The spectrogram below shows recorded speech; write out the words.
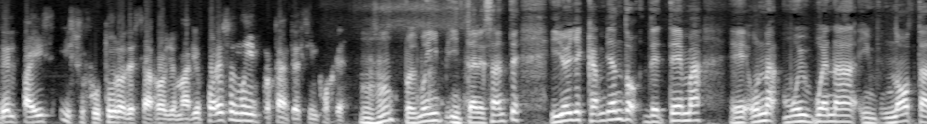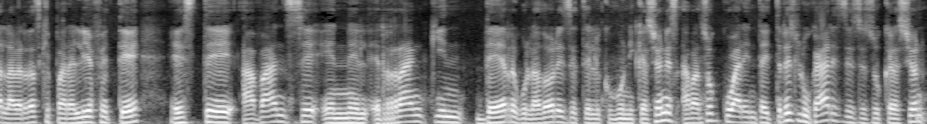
del país y su futuro desarrollo, Mario. Por eso es muy importante el 5G. Ujú, pues muy interesante. Y oye, cambiando de tema, eh, una muy buena nota, la verdad es que para el IFT, este avance en el ranking de reguladores de telecomunicaciones avanzó 43 lugares desde su creación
